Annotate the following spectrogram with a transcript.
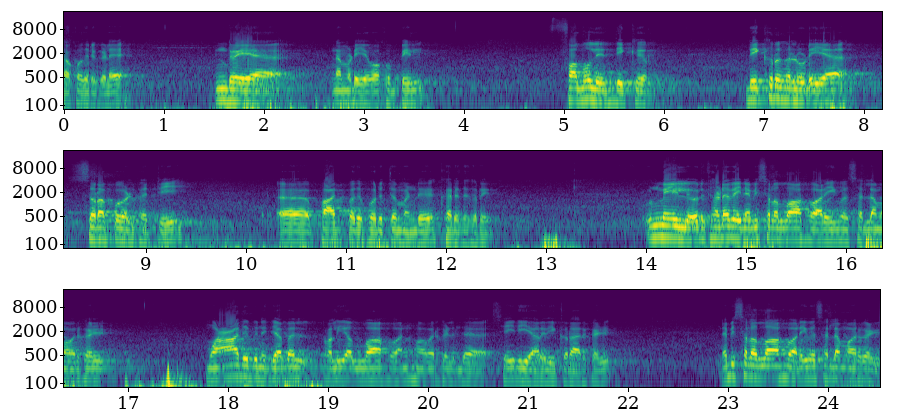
சகோதரிகளே இன்றைய நம்முடைய வகுப்பில் ஃபதுல் திக்ர் திக்ருகளுடைய சிறப்புகள் பற்றி பார்ப்பது பொருத்தம் என்று கருதுகிறேன். உண்மையில் ஒரு தடவை நபி ஸல்லல்லாஹு அலைஹி வஸல்லம் அவர்கள் முஹாதிபின் ஜபல் அலி அல்லாஹு அன்ஹு அவர்கள் இந்த செய்தியை அறிவிக்கிறார்கள். நபி ஸல்லல்லாஹு அலைஹி வஸல்லம் அவர்கள்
